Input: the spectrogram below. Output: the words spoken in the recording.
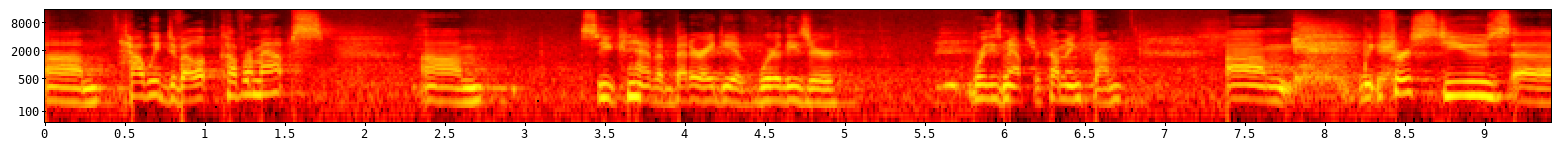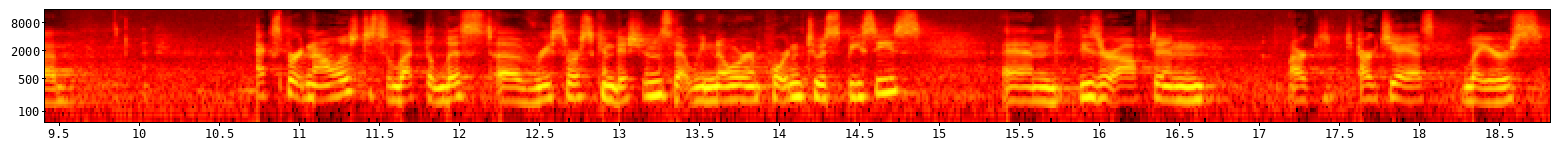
um, how we develop cover maps um, so you can have a better idea of where these are, where these maps are coming from. Um, We first use uh, expert knowledge to select a list of resource conditions that we know are important to a species. And these are often Arc- ArcGIS layers,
